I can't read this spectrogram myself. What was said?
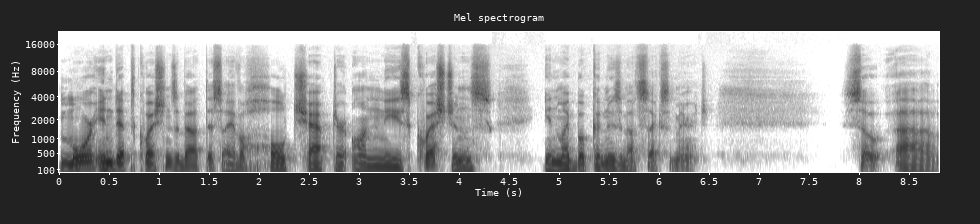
more in depth questions about this, I have a whole chapter on these questions in my book, Good News About Sex and Marriage. So, uh,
